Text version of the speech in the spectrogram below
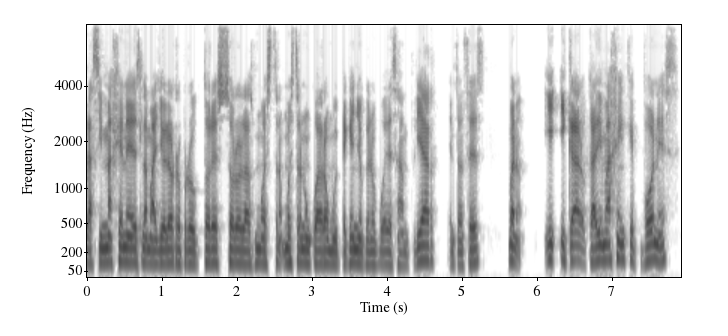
Las imágenes, la mayoría de los reproductores solo las muestran, muestran un cuadro muy pequeño que no puedes ampliar. Entonces, bueno, y, y claro, cada imagen que pones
